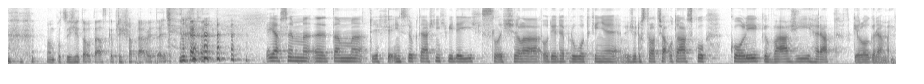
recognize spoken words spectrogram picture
mám pocit, že ta otázka přišla právě teď. Já jsem eh, tam v těch instruktážních videích slyšela od jedné průvodkyně, že dostala třeba otázku, kolik váží hrad v kilogramech.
